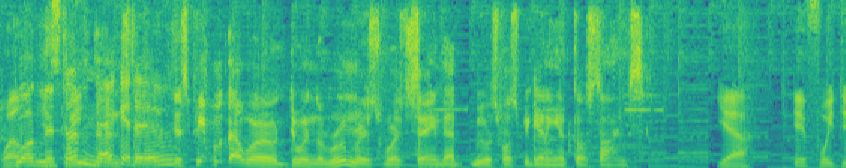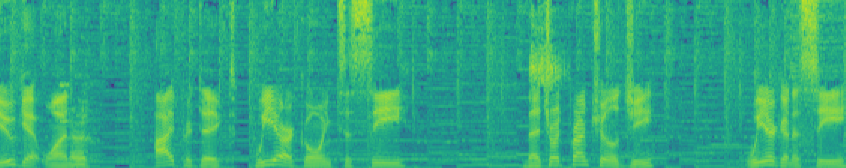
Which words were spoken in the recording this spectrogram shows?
Well, Well, you Nintendo speak- say it. negative. Just people that were doing the rumors were saying that we were supposed to be getting it those times. yeah. If we do get one, Uh. I predict we are going to see Metroid Prime Trilogy. We are going to see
